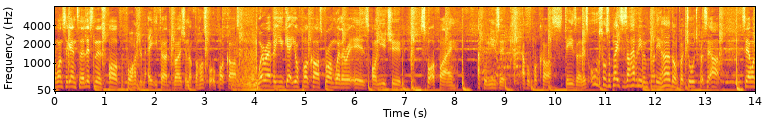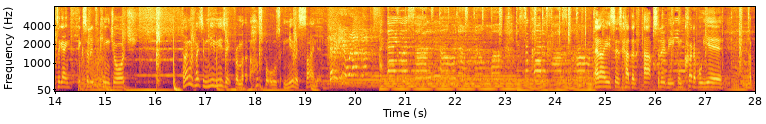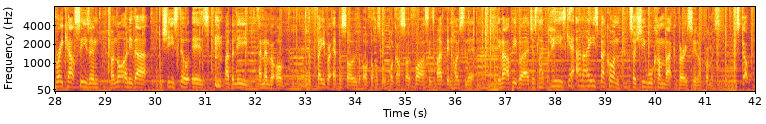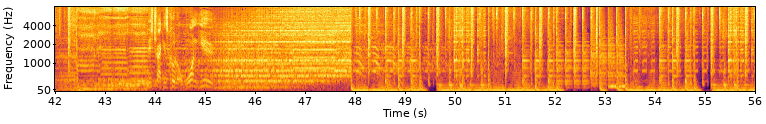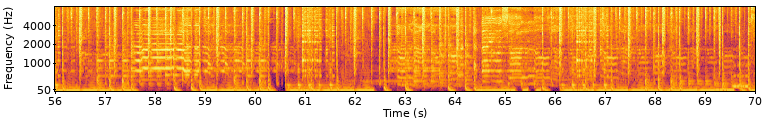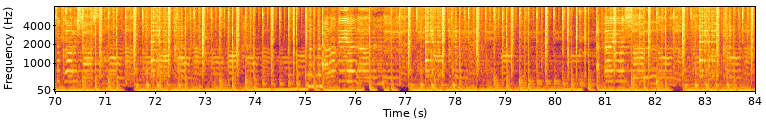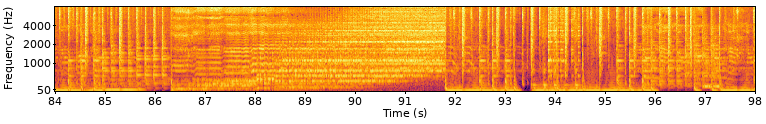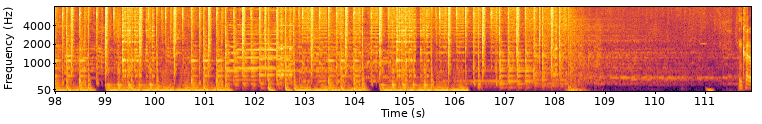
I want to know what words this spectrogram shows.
So, once again, to the listeners of the 483rd version of the Hospital Podcast, wherever you get your podcast from, whether it is on YouTube, Spotify, Apple Music, Apple Podcasts, Deezer, there's all sorts of places I haven't even bloody heard of, but George puts it up. So, yeah, once again, big salute to King George. And I'm going to play some new music from Hospital's newest signing. Better hear what I'm about to say. Anais has had an absolutely incredible year, a breakout season, and not only that, she still is, I believe, a member of the favourite episode of the Hospital Podcast so far since I've been hosting it. The amount of people that are just like, please get Anais back on. So she will come back very soon, I promise. Let's go. This track is called Want You.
